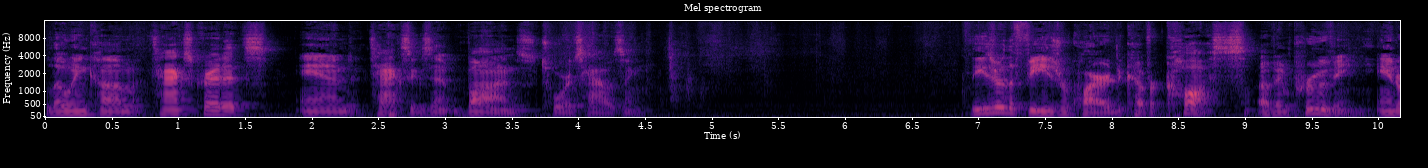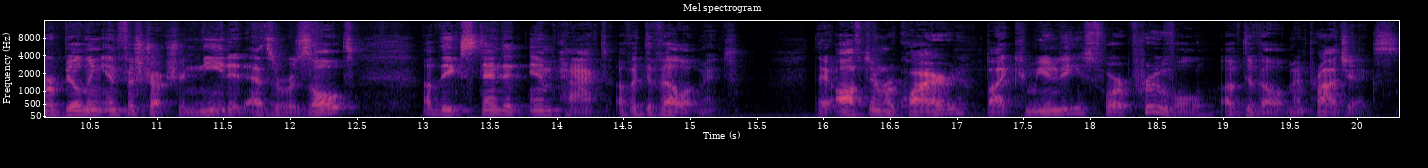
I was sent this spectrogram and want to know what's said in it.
low income tax credits and tax exempt bonds towards housing. These are the fees required to cover costs of improving and or building infrastructure needed as a result of the extended impact of a development. They often required by communities for approval of development projects.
